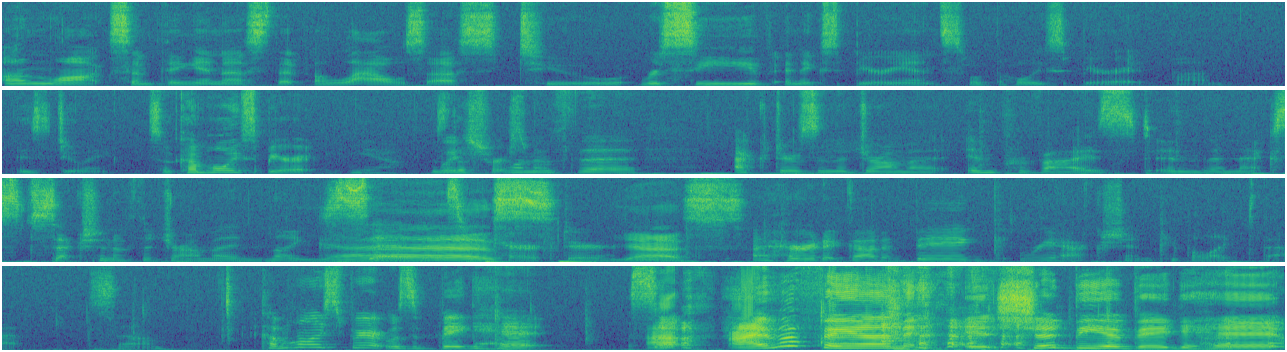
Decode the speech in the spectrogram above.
unlock something in us that allows us to receive and experience what the Holy Spirit um, is doing. So, come, Holy Spirit. Yeah. Which first one, one. of the actors in the drama improvised in the next section of the drama and like said as Yes. her character. And Yes. I heard it got a big reaction. People liked that. So, Come Holy Spirit was a big hit. So, I, I'm a fan. it should be a big hit.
